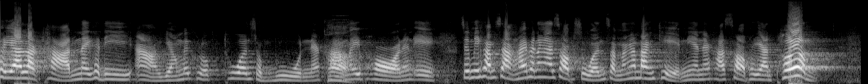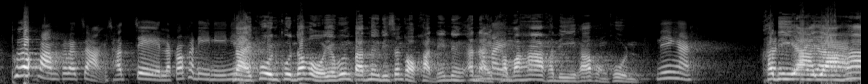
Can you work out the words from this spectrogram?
พยานหลักฐานในคดีอ้าวยังไม่ครบถ้วนสมบูรณ์นะคะ ค่ะไม่พอนั่นเอง จะมีคำสั่งให้พนักงานสอบสวนสำนักงานบางเขนเนี่ยนะคะ สอบพยานเพิ่ม เพื่อความกระจ่างชัดเจนแล้วก็คดีนี้ไหเนี่นย คุณคุณต้องโออย่าเพิ่งแป๊บหนึ่งดิฉันขอขัดนิดนึงอันไหนทำไม คำว่าห้าคดีครับของคุณ นี่ไง คดีอาญาห้า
